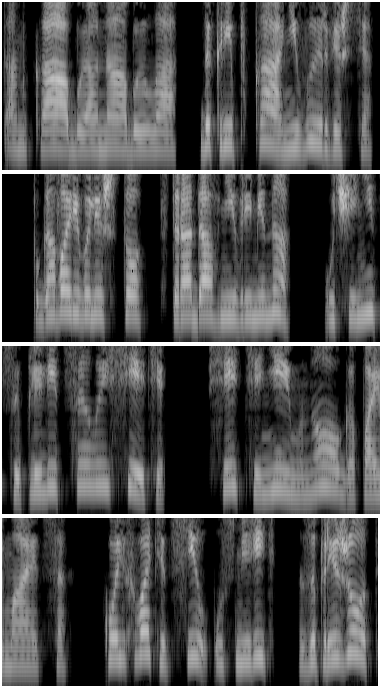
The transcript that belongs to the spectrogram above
Тонка бы она была, да крепка, не вырвешься. Поговаривали, что в стародавние времена ученицы плели целые сети. В сеть теней много поймается. Коль хватит сил усмирить Запряжет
